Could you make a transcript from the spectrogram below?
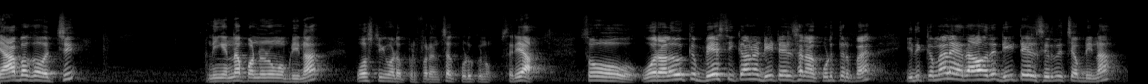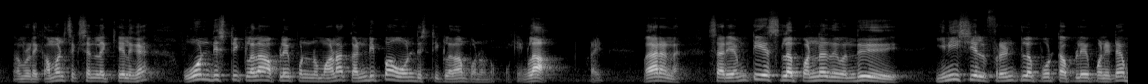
ஞாபகம் வச்சு நீங்கள் என்ன பண்ணணும் அப்படின்னா போஸ்டிங்கோட ப்ரிஃபரன்ஸை கொடுக்கணும். சரியா? ஸோ ஓரளவுக்கு பேசிக்கான டீட்டெயில்ஸை நான் கொடுத்துருப்பேன். இதுக்கு மேலே ஏதாவது டீட்டெயில்ஸ் இருந்துச்சு அப்படின்னா நம்மளுடைய கமெண்ட் செக்ஷனில் கேளுங்க. ஓன் டிஸ்ட்ரிக்டில் தான் அப்ளை பண்ணணுமானா கண்டிப்பாக ஓன் டிஸ்ட்ரிக்டில் தான் பண்ணணும். ஓகேங்களா? ரைட் வேற என்ன? சார் எம்டிஎஸில் பண்ணது வந்து இனிஷியல் ஃப்ரண்ட்டில் போட்டு அப்ளை பண்ணிட்டேன்.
